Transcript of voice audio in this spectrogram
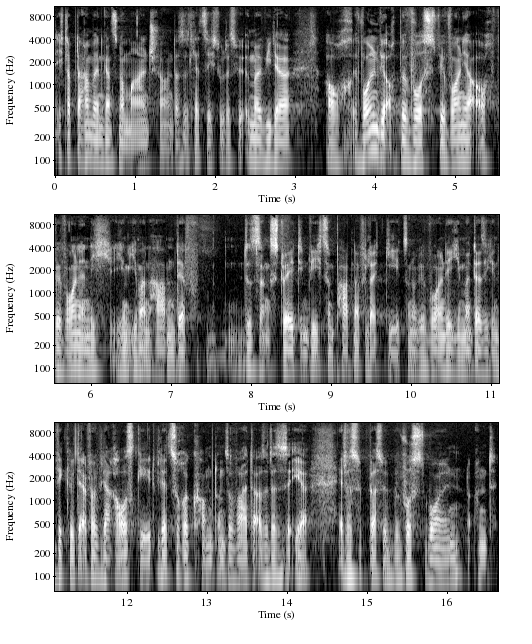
ich glaube, da haben wir einen ganz normalen Churn. Das ist letztlich so, dass wir immer wieder auch, wollen wir auch bewusst, wir wollen ja auch, wir wollen ja nicht jemanden haben, der sozusagen straight den Weg zum Partner vielleicht geht, sondern wir wollen ja jemanden, der sich entwickelt, der einfach wieder rausgeht, wieder zurückkommt und so weiter. Also das ist eher etwas, was wir bewusst wollen und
